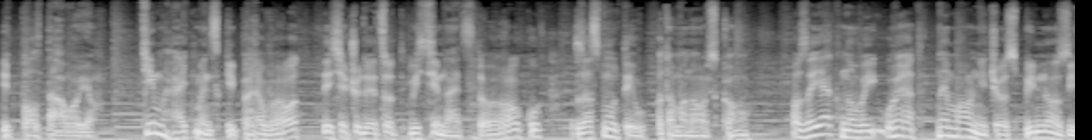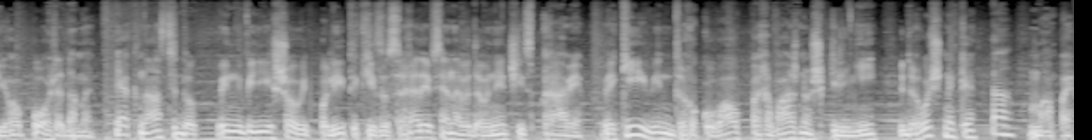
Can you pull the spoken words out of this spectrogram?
під Полтавою. Втім, гетьманський переворот 1918 року засмутив Отамановського. Позаяк новий уряд не мав нічого спільного з його поглядами. Як наслідок, він відійшов від політики і зосередився на видавничій справі, в якій він друкував переважно шкільні підручники та мапи.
